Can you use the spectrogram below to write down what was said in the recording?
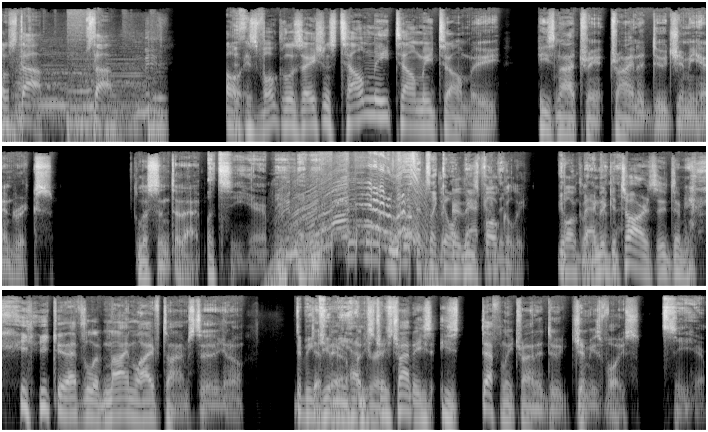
Oh, stop. Stop. Oh, his vocalizations. Tell me, tell me, tell me he's not tra- trying to do Jimi Hendrix. Listen to that. Let's see here. Maybe, maybe. It's like going At least back on the- vocally. going vocally. back And the on the- guitars, I mean, he could have to live nine lifetimes to, you know, to be get Jimi there. But Hendrix. He's, he's trying to, he's, he's definitely trying to do Jimmy's voice. Let's see here.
